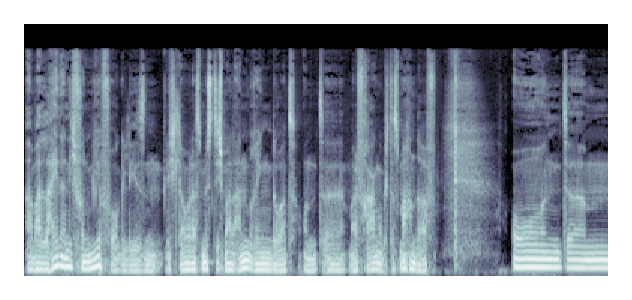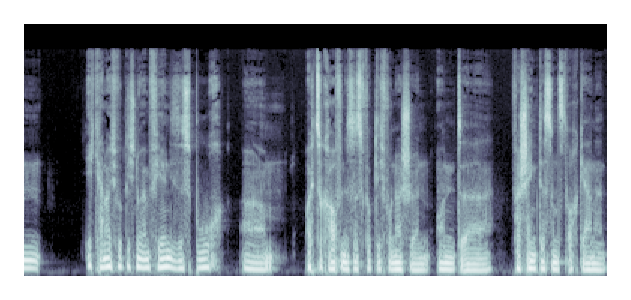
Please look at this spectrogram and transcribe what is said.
Aber leider nicht von mir vorgelesen. Ich glaube, das müsste ich mal anbringen dort und äh, mal fragen, ob ich das machen darf. Und ähm, ich kann euch wirklich nur empfehlen, dieses Buch ähm, euch zu kaufen. Es ist wirklich wunderschön und äh, verschenkt es sonst auch gerne.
